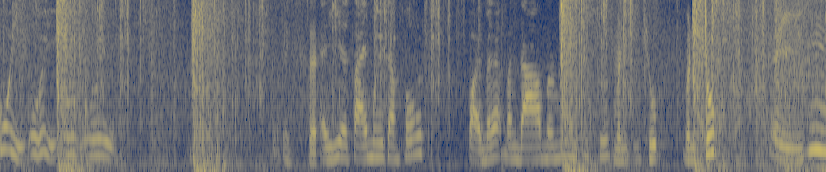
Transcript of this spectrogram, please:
อุ้ยอุ้ยอุ้ยอุ้ยไอ้สัตว์ไอ้เหี้ยซ้ายมือจำโพสปล่อยมาแล้วมันดาวมันไม่มีทิกทิกมันชุบ มันชุบไอ้เหี้ย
